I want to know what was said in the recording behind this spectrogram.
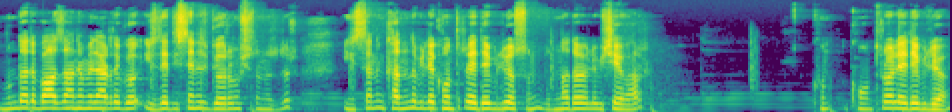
Bunda da bazı animelerde gö- izlediyseniz görmüşsünüzdür. İnsanın kanını bile kontrol edebiliyorsun. Bunda da öyle bir şey var kontrol edebiliyor.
